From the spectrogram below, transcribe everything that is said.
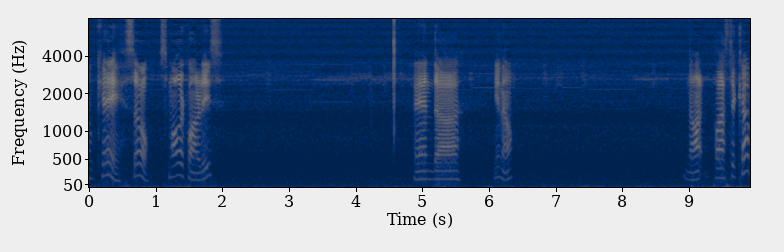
Okay, so smaller quantities. And, uh, you know, not plastic cup.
